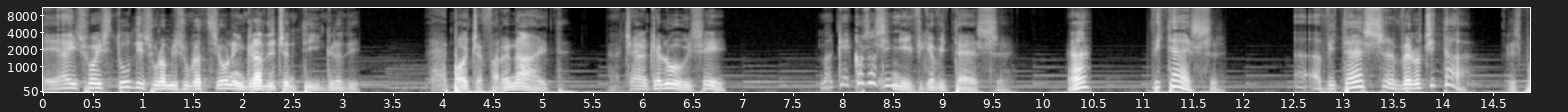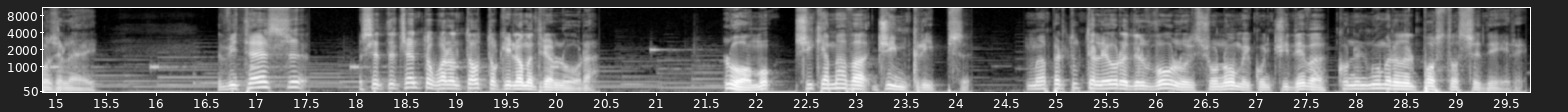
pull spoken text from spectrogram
e ai suoi studi sulla misurazione in gradi centigradi. E poi c'è Fahrenheit. C'è anche lui, sì. Ma che cosa significa Vitesse? Eh? Vitesse. Uh, vitesse, velocità, rispose lei. Vitesse 748 km all'ora. L'uomo si chiamava Jim Cripps, ma per tutte le ore del volo il suo nome coincideva con il numero del posto a sedere.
